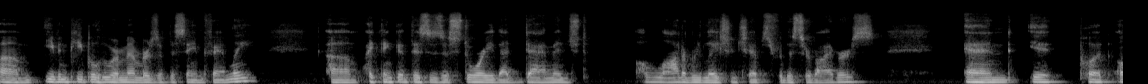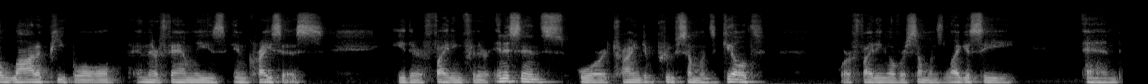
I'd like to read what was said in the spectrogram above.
um, even people who are members of the same family. Um, I think that this is a story that damaged a lot of relationships for the survivors. And it put a lot of people and their families in crisis, either fighting for their innocence or trying to prove someone's guilt or fighting over someone's legacy. And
